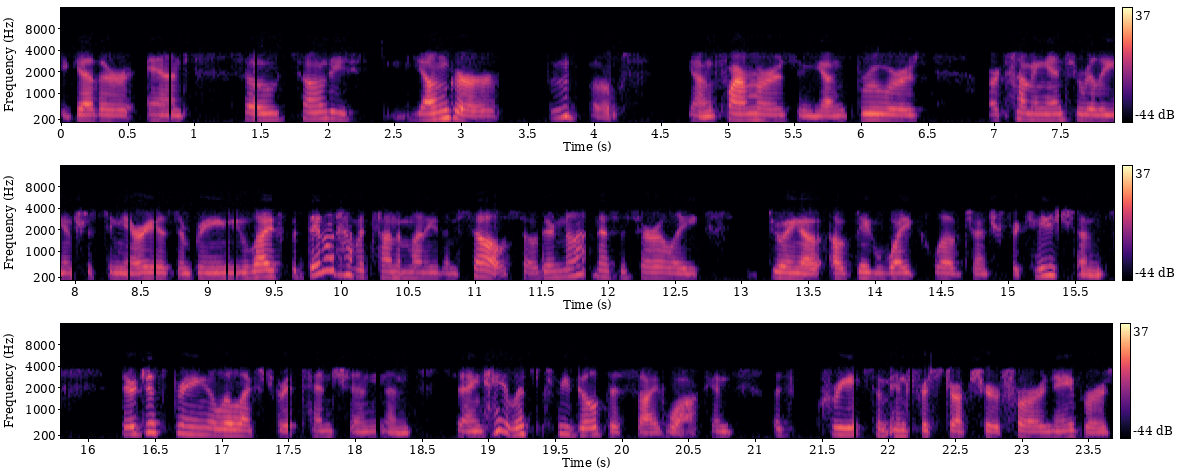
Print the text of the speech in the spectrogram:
together. And so some of these younger food folks, young farmers and young brewers, are coming into really interesting areas and bringing new life, but they don't have a ton of money themselves. So they're not necessarily doing a, a big white glove gentrification. They're just bringing a little extra attention and saying, hey, let's rebuild this sidewalk and let's create some infrastructure for our neighbors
